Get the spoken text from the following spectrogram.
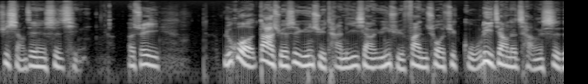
去想这件事情啊，所以如果大学是允许谈理想、允许犯错、去鼓励这样的尝试，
